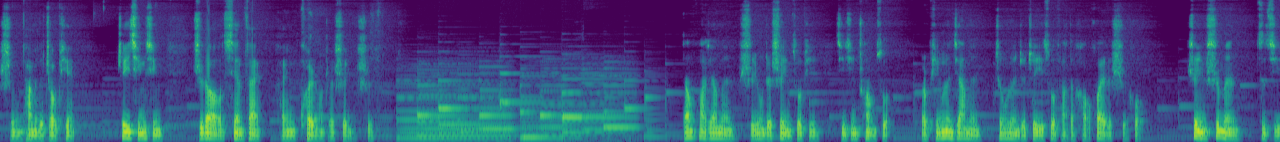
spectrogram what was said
使用他们的照片，这一情形直到现在还困扰着摄影师。当画家们使用着摄影作品进行创作，而评论家们争论着这一做法的好坏的时候，摄影师们自己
